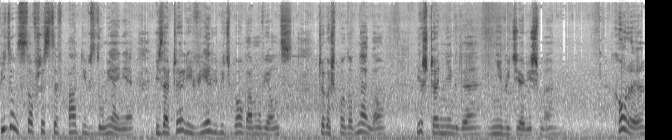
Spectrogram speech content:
Widząc to, wszyscy wpadli w zdumienie i zaczęli wielbić Boga, mówiąc, czegoś podobnego jeszcze nigdy nie widzieliśmy. Chory,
